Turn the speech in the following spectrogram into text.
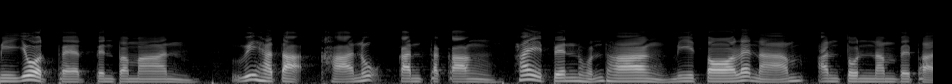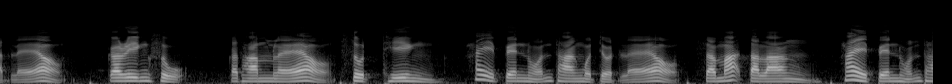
มีโยชน์แปดเป็นประมาณ วิหตะขานุกันตะกัง ให้เป็นหนทางมีตอและหนามอันตนนำไปปาดแล้ว กริงสุกระทำแล้ว สุดทิง ให้เป็นหนทางหมดจดแล้ว สมะตะลัง ให้เป็นหนท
